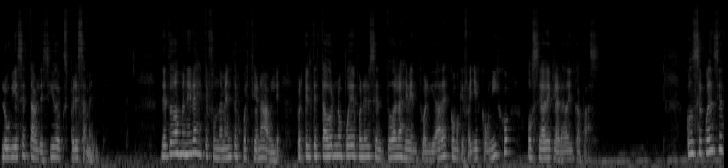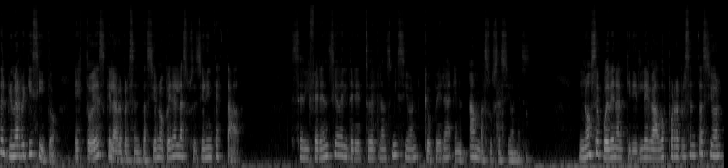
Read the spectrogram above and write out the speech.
lo hubiese establecido expresamente. De todas maneras, este fundamento es cuestionable, porque el testador no puede ponerse en todas las eventualidades como que fallezca un hijo o sea declarado incapaz. Consecuencias del primer requisito, esto es que la representación opera en la sucesión intestada. Se diferencia del derecho de transmisión que opera en ambas sucesiones. No se pueden adquirir legados por representación,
